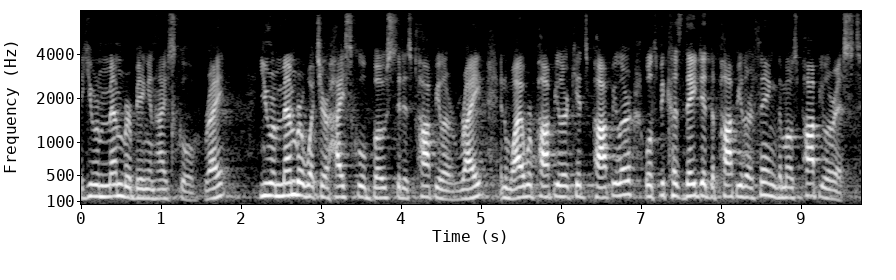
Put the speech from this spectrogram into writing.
Like you remember being in high school, right? You remember what your high school boasted as popular, right? And why were popular kids popular? Well, it's because they did the popular thing, the most popularist,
